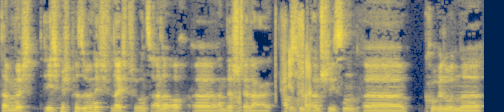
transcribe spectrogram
Da möchte ich mich persönlich, vielleicht für uns alle auch, äh, an der. Stelle absolut anschließen. Äh, Corillo eine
